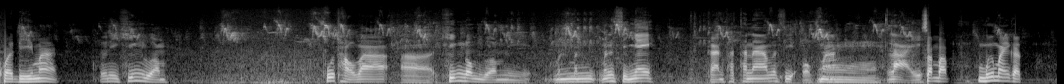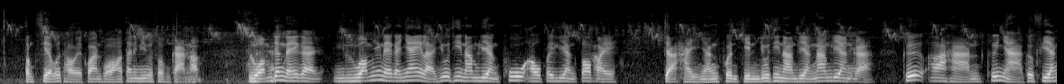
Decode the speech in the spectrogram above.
ควายดีมาก ตัวนี้ชิงหลวม ผู้เฒ่าว่าอ่าชิงนมหลวมนี่มันมันมันสิใหญ่ การพัฒนามันสิออกมาอืม หลาย สำหรับมือใหม่ก็ต้องเสียผู้เฒ่าไว้ก่อนเพราะเขาท่านมีประสบการณ์ครับหลวมยังไงก็หลวมยังไงก็ง่ายล่ะอยู่ที่น้ำเลี้ยงผู้เอาไปเลี้ยงต่อไป จะให้หยังเพิ่นกินอยู่ที่น้ำเลี้ยงน้ำเลี้ยงก็คืออาหารคือหญ้าคือเฟี้ยง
